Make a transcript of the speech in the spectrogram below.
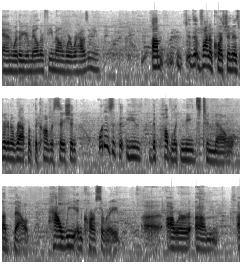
and whether you're male or female and where we're housing you. Um, the final question as we're going to wrap up the conversation. What is it that you, the public, needs to know about how we incarcerate our um, uh,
